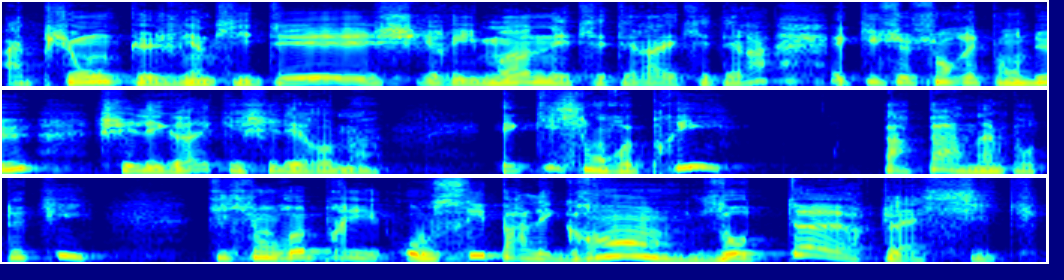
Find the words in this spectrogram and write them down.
Appion que je viens de citer, Chirimon, etc., etc., et qui se sont répandus chez les Grecs et chez les Romains, et qui sont repris par par n'importe qui, qui sont repris aussi par les grands auteurs classiques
